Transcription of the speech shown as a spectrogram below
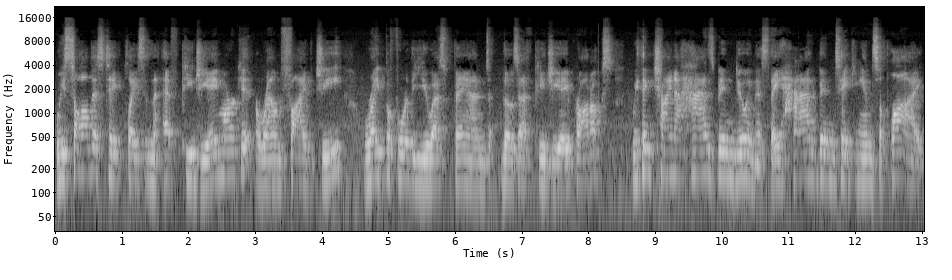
We saw this take place in the FPGA market around 5G, right before the U.S. banned those FPGA products. We think China has been doing this. They have been taking in supply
